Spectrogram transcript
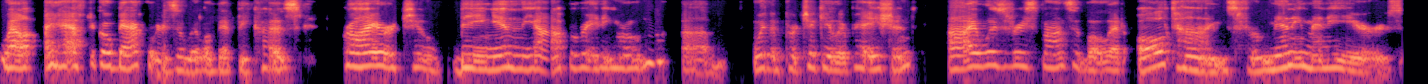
Well i have to go backwards a little bit because prior to being in the operating room um, with a particular patient I was responsible at all times for many, many years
